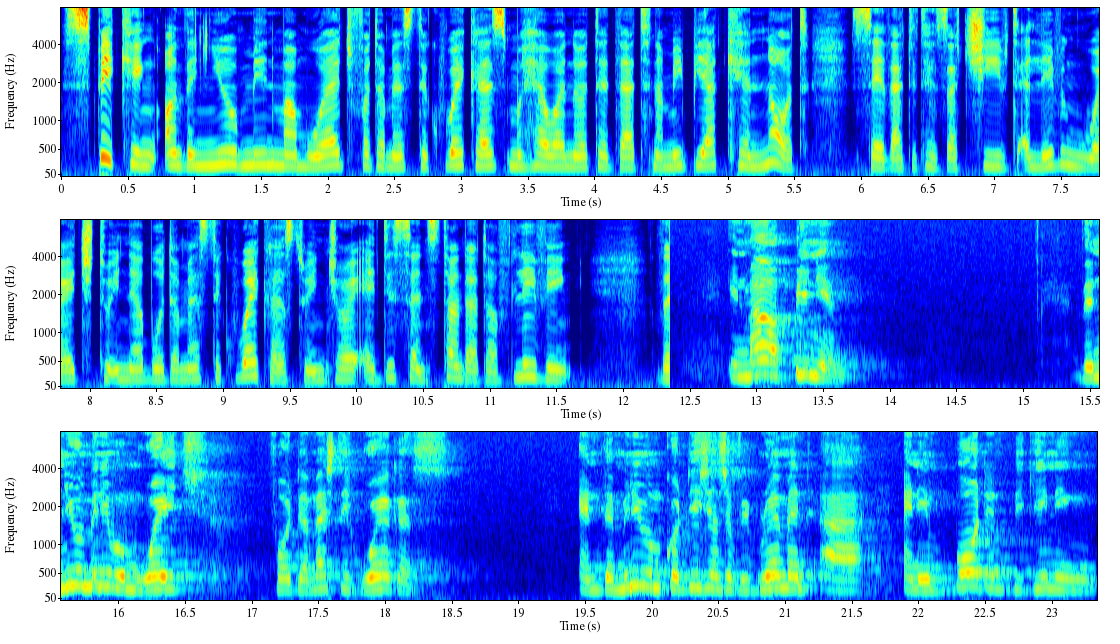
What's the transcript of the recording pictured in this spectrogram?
Speaking on the new minimum wage for domestic workers, Muheua noted that Namibia cannot say that it has achieved a living wage to enable domestic workers to enjoy a decent standard of living. The In my opinion, the new minimum wage for domestic workers and the minimum conditions of employment are an important beginning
